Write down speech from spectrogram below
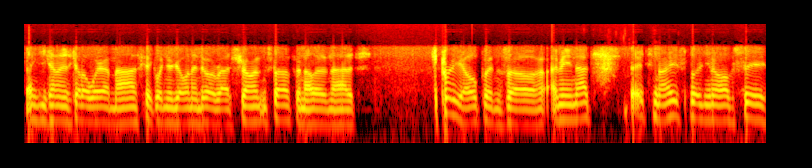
I think you kind of just got to wear a mask like when you're going into a restaurant and stuff. And other than that, it's it's pretty open. So I mean, that's it's nice, but you know, obviously.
